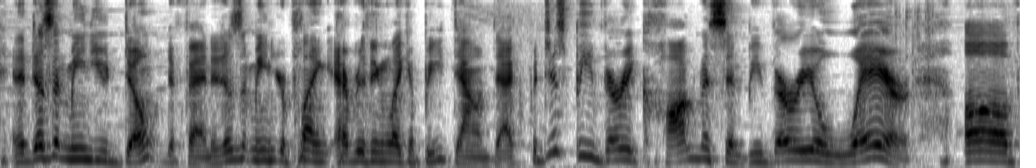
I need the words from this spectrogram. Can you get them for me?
And it doesn't mean you don't defend. It doesn't mean you're playing everything like a beatdown deck, but just be very cognizant, be very aware of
